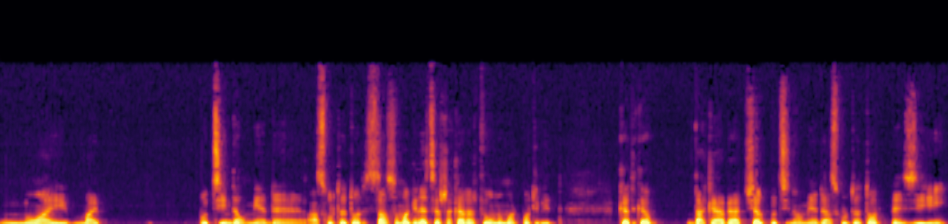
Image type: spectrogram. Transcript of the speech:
nu ai mai puțin de o mie de ascultători, stau să mă gândesc așa, care ar fi un număr potrivit? Cred că dacă ai avea cel puțin o mie de ascultători pe zi,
